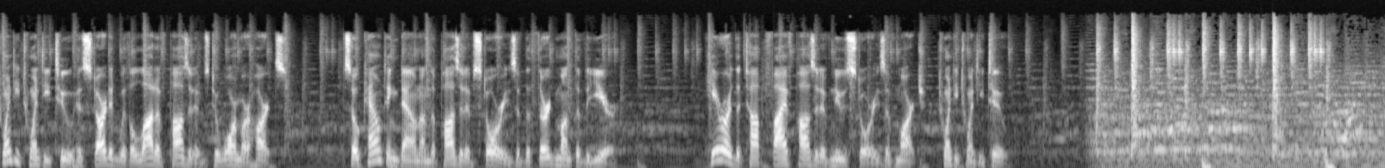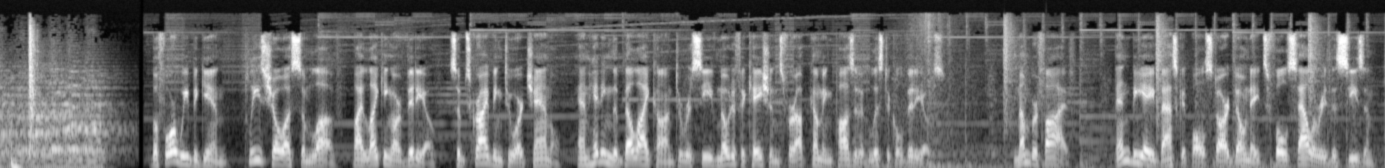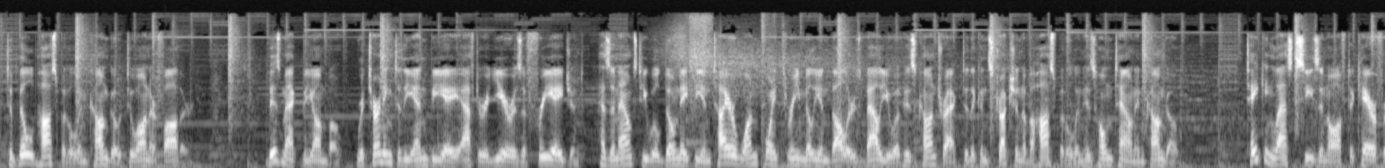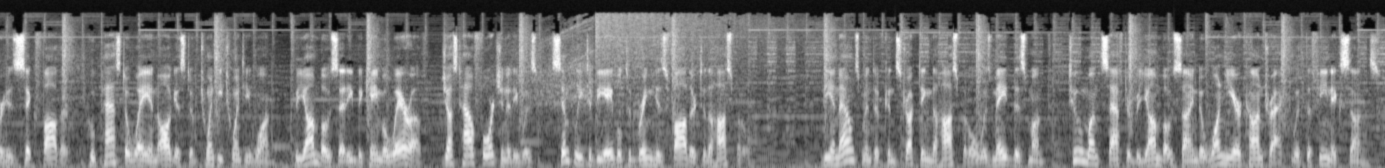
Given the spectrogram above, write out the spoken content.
2022 has started with a lot of positives to warm our hearts. So counting down on the positive stories of the third month of the year. Here are the top 5 positive news stories of March 2022. Before we begin, please show us some love by liking our video, subscribing to our channel, and hitting the bell icon to receive notifications for upcoming positive listicle videos. Number 5. NBA basketball star donates full salary this season to build hospital in Congo to honor father. Bismack Biyombo, returning to the NBA after a year as a free agent, has announced he will donate the entire $1.3 million value of his contract to the construction of a hospital in his hometown in Congo. Taking last season off to care for his sick father, who passed away in August of 2021, Biyombo said he became aware of just how fortunate he was simply to be able to bring his father to the hospital. The announcement of constructing the hospital was made this month, two months after Biyombo signed a one-year contract with the Phoenix Suns.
